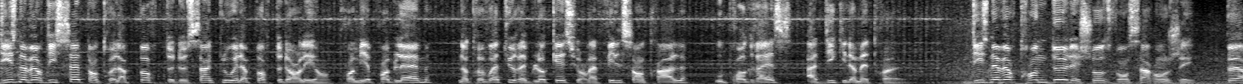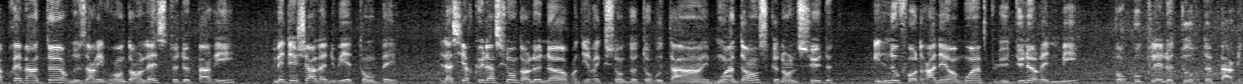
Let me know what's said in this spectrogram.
19h17 entre la porte de Saint-Cloud et la porte d'Orléans. Premier problème, notre voiture est bloquée sur la file centrale où progresse à 10 km heure. 19h32, les choses vont s'arranger. Peu après 20h, nous arriverons dans l'est de Paris, mais déjà la nuit est tombée. La circulation dans le nord en direction de l'autoroute A1 est moins dense que dans le sud. Il nous faudra néanmoins plus d'une heure et demie pour boucler le tour de Paris.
